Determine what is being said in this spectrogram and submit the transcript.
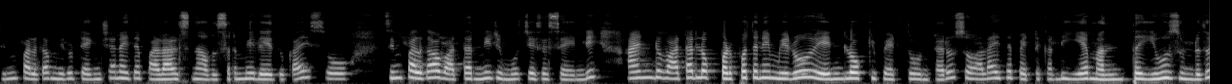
సింపుల్గా మీరు టెన్షన్ అయితే పడాల్సిన అవసరమే లేదు గాయస్ సో సింపుల్గా వాటర్ని రిమూవ్ చేసేసేయండి. అండ్ వాటర్లోకి పడిపోతేనే మీరు ఎండ్లోకి పెడుతూ ఉంటారు. సో అలా అయితే పెట్టకండి. ఏమంత యూజ్ ఉండదు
